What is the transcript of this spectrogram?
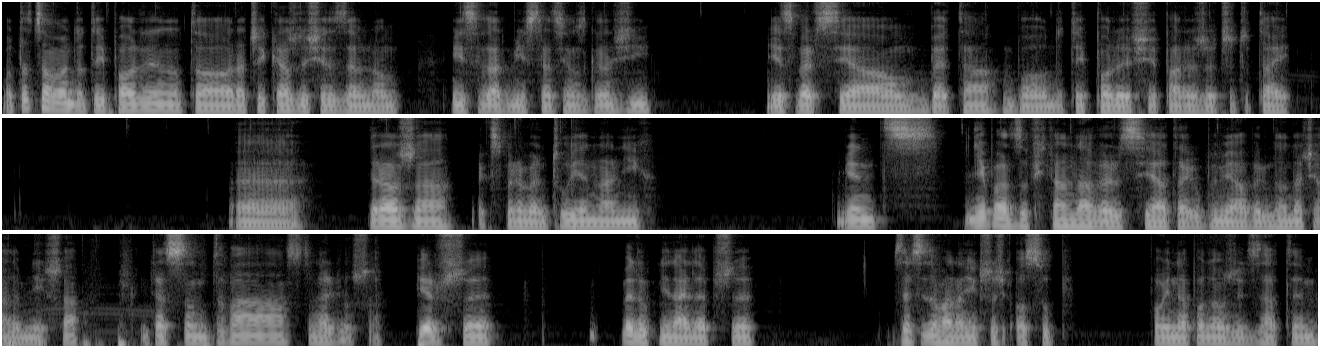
Bo to, co mamy do tej pory, no to raczej każdy się ze mną i z administracją zgodzi. Jest wersja beta, bo do tej pory się parę rzeczy tutaj e, wdraża, eksperymentuje na nich. Więc nie bardzo finalna wersja, tak by miała wyglądać, ale mniejsza. I teraz są dwa scenariusze. Pierwszy, według mnie najlepszy. Zdecydowana większość osób powinna podążyć za tym,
